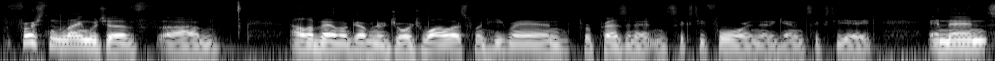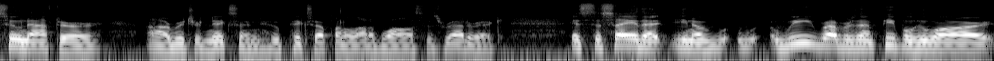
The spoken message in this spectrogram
first in the language of um, Alabama Governor George Wallace when he ran for president in 64 and then again in 68. And then soon after, uh, Richard Nixon, who picks up on a lot of Wallace's rhetoric. It's to say that you know w- we represent people who are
